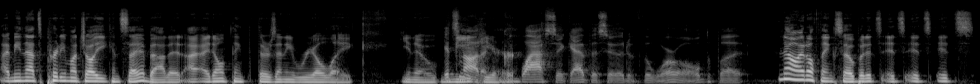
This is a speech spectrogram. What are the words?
I mean, that's pretty much all you can say about it. I, I don't think that there's any real like you know it's not a here. classic episode of the world but No, I don't think so. But it's it's it's it's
